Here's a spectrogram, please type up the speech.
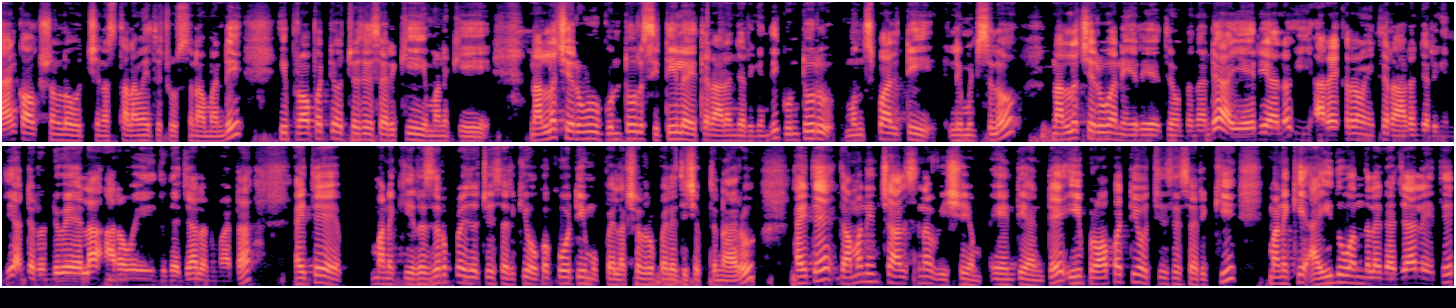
బ్యాంక్ ఆప్షన్లో వచ్చిన స్థలం అయితే చూస్తున్నామండి. ఈ ప్రాపర్టీ వచ్చేసేసరికి మనకి నల్ల చెరువు గుంటూరు సిటీలో అయితే రావడం జరిగింది. గుంటూరు మున్సిపాలిటీ లిమిట్స్లో నల్ల చెరువు అనే ఏరియా అయితే ఉంటుందండి. ఆ ఏరియాలో ఈ అర ఎకరం అయితే రావడం జరిగింది. అంటే రెండు వేల అరవై ఐదు గజాలు అనమాట అయితే మనకి రిజర్వ్ ప్రైజ్ వచ్చేసరికి ఒక కోటి ముప్పై లక్షల రూపాయలు అయితే చెప్తున్నారు. అయితే గమనించాల్సిన విషయం ఏంటి అంటే ఈ ప్రాపర్టీ వచ్చేసేసరికి మనకి ఐదు వందల గజాలు అయితే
